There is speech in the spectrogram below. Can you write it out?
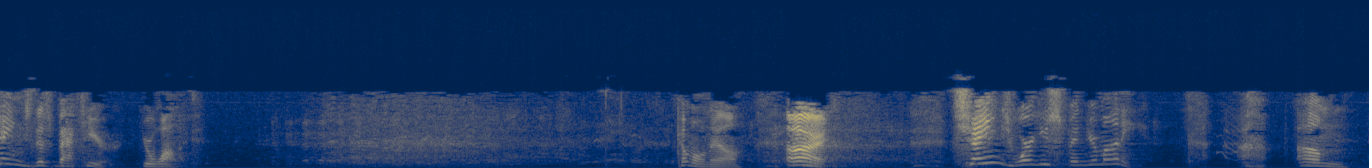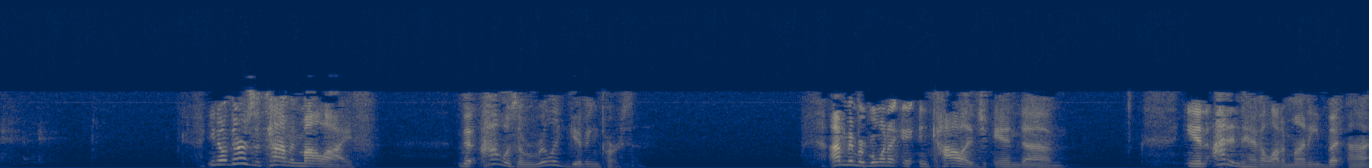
change this back here, your wallet. Come on now. All right. Change where you spend your money. Um, you know, there was a time in my life that I was a really giving person. I remember going in college and um, and I didn't have a lot of money, but uh,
